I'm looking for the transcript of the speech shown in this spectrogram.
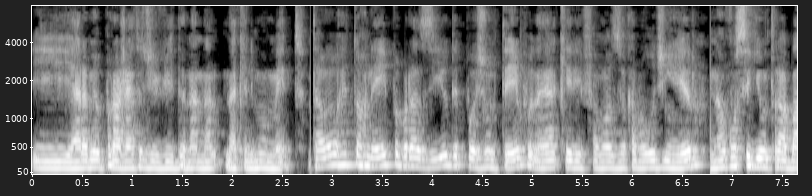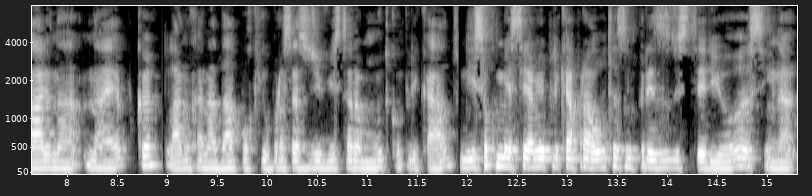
e era meu projeto de vida na, na, naquele momento. Então eu retornei para o Brasil depois de um tempo, né? Aquele famoso acabou o dinheiro. Não consegui um trabalho na, na época lá no Canadá porque o processo de visto era muito complicado. Nisso eu comecei a me aplicar para outras empresas do exterior, assim, na,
